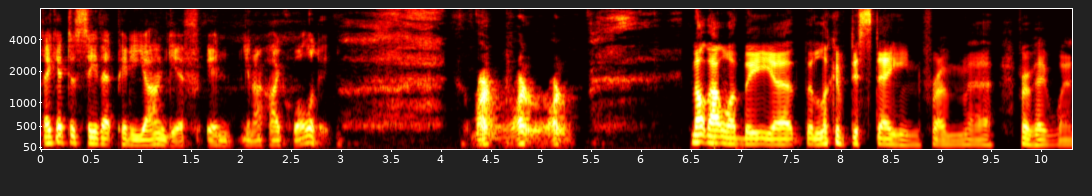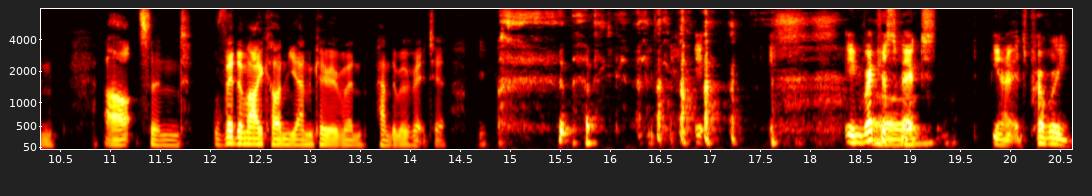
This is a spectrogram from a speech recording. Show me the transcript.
They get to see that Peter Young gif in, you know, high quality. not that one. The uh, the look of disdain from uh, from him when Arts and WIDM icon Jan Kooijman hand him a picture. In retrospect, um, you know, it's probably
